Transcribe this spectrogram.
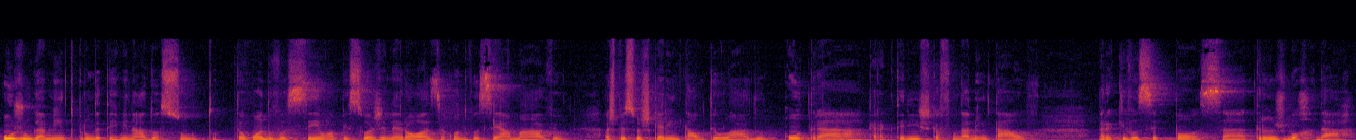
ou julgamento para um determinado assunto. Então, quando você é uma pessoa generosa, quando você é amável, as pessoas querem estar ao teu lado. Outra característica fundamental para que você possa transbordar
